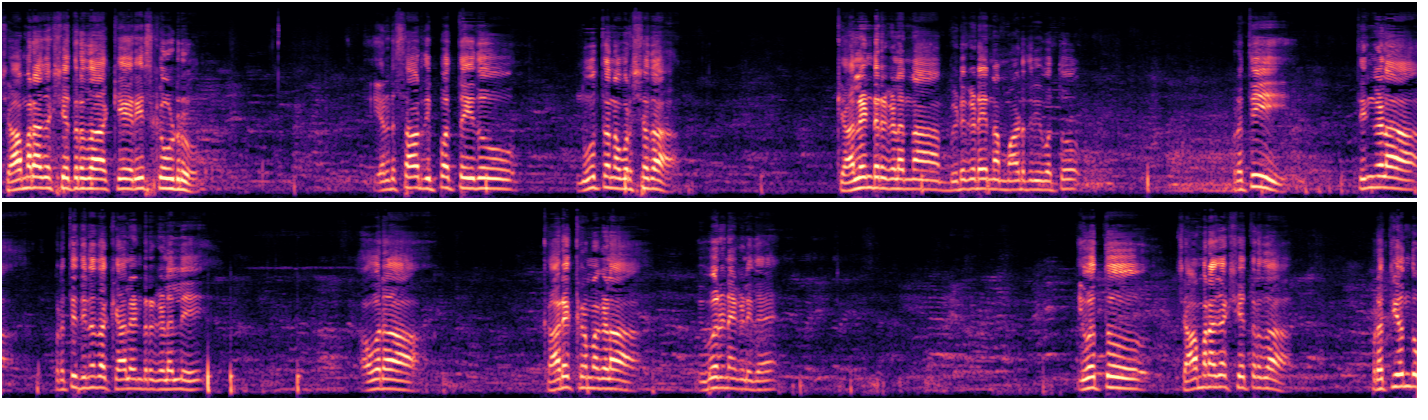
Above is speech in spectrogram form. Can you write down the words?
ಚಾಮರಾಜ ಕ್ಷೇತ್ರದ ಕೆ ಹರೀಶ್ ಗೌಡ್ರು ಎರಡು ಸಾವಿರದ ಇಪ್ಪತ್ತೈದು ನೂತನ ವರ್ಷದ ಕ್ಯಾಲೆಂಡರ್ಗಳನ್ನು ಬಿಡುಗಡೆಯನ್ನು ಮಾಡಿದ್ರು ಇವತ್ತು. ಪ್ರತಿ ತಿಂಗಳ ಪ್ರತಿದಿನದ ಕ್ಯಾಲೆಂಡರ್ಗಳಲ್ಲಿ ಅವರ ಕಾರ್ಯಕ್ರಮಗಳ ವಿವರಣೆಗಳಿದೆ. ಇವತ್ತು ಚಾಮರಾಜ ಕ್ಷೇತ್ರದ ಪ್ರತಿಯೊಂದು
